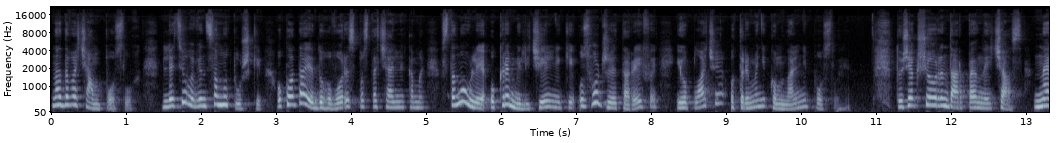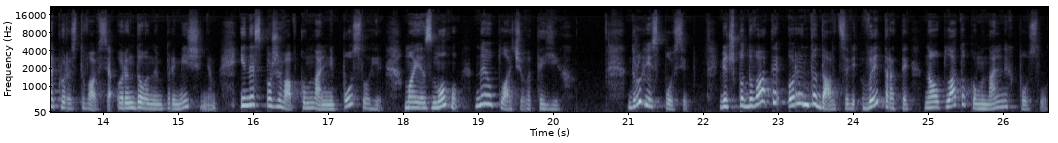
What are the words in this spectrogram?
надавачам послуг. Для цього він самотужки укладає договори з постачальниками, встановлює окремі лічильники, узгоджує тарифи і оплачує отримані комунальні послуги. Тож, якщо орендар певний час не користувався орендованим приміщенням і не споживав комунальні послуги, має змогу не оплачувати їх. Другий спосіб відшкодувати орендодавцеві витрати на оплату комунальних послуг.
